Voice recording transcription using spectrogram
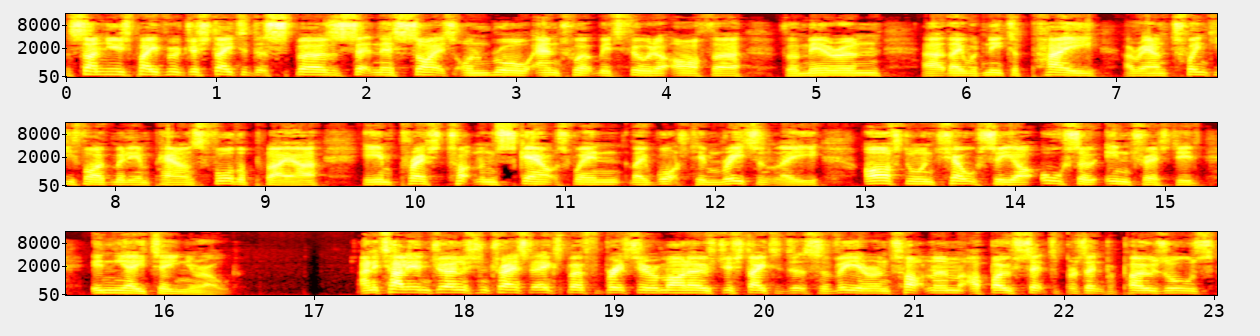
The Sun newspaper have just stated that Spurs are setting their sights on Royal Antwerp midfielder Arthur Vermeeren. Uh, they would need to pay around £25 million for the player. He impressed Tottenham scouts when they watched him recently. Arsenal and Chelsea are also interested in the 18 year old. An Italian journalist and transfer expert Fabrizio Romano has just stated that Sevilla and Tottenham are both set to present proposals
